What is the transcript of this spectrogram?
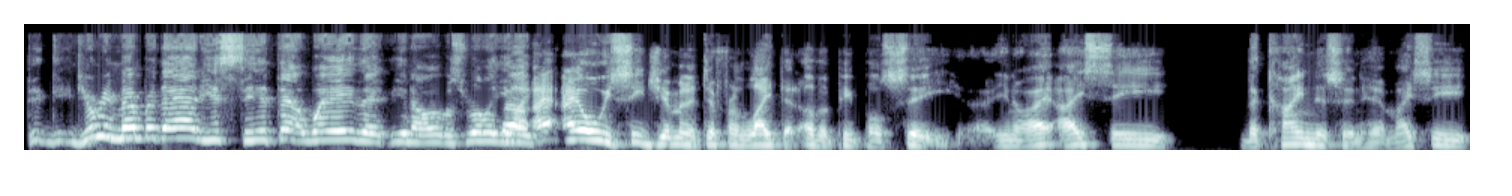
Do, do you remember that? You see it that way? That you know it was really well, like I, I, always see Jim in a different light that other people see. Uh, you know, I, I see the kindness in him. I see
